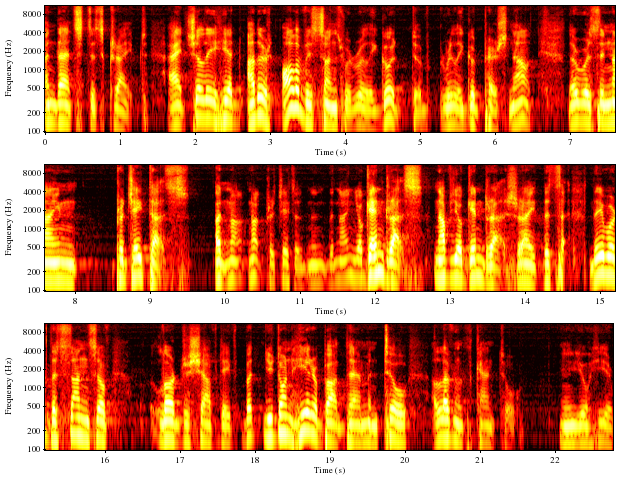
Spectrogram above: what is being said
and that's described. Actually, he had other, all of his sons were really good, really good personality. There was the nine Prachetas, uh, not, not Prachetas, the nine Yogendras, Navyogendras, right? The, they were the sons of Lord Rishabdev, but you don't hear about them until 11th canto. And you'll hear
